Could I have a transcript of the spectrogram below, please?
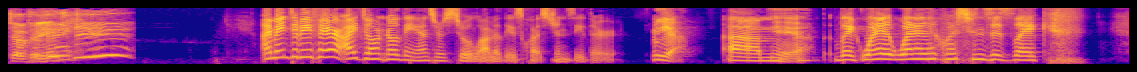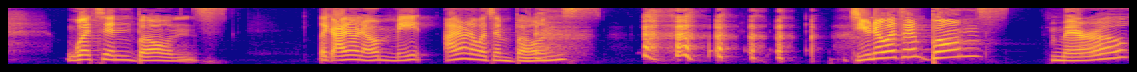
Da Vinci? I mean, to be fair, I don't know the answers to a lot of these questions either. Yeah. Um, Yeah. Like one of one of the questions is like, "What's in bones?" Like I don't know meat. I don't know what's in bones. Do you know what's in bones? Marrow?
